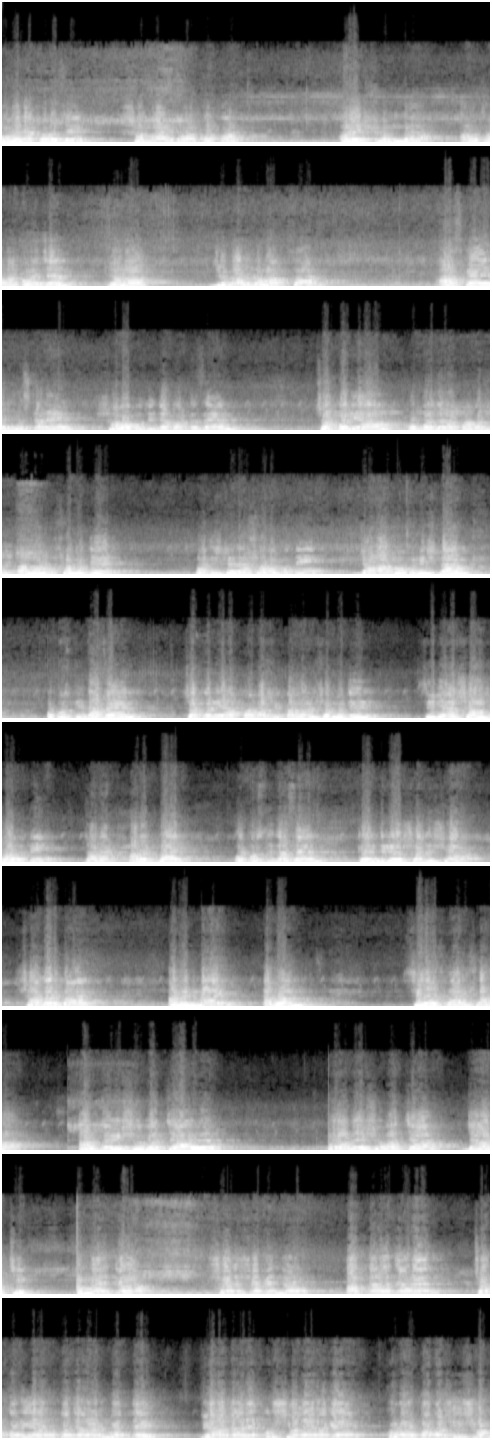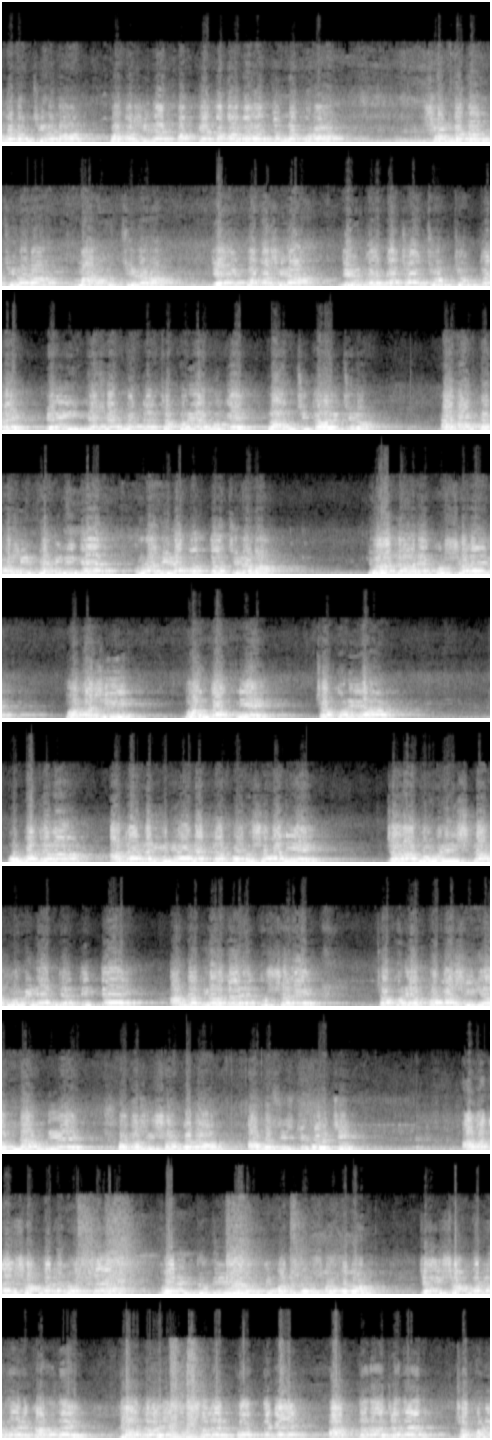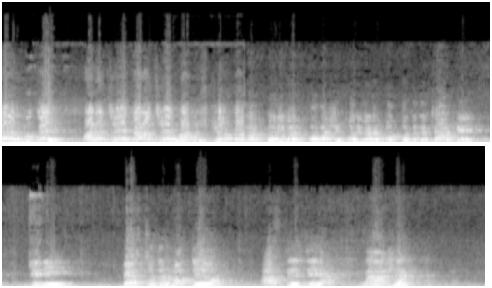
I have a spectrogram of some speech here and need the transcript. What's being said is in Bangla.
মহিলা কলেজের সম্মানিত অধ্যক্ষ। অনেক সুন্দর আলোচনা করেছেন। জনাব জুবারুল হক স্যার আজকে এই অনুষ্ঠানের সভাপতিত্ব করতেছেন চকরিয়া উপজেলা প্রবাসী কল্যাণ সমিতির প্রতিষ্ঠিত সভাপতি জনাব মবিন ইসলাম। উপস্থিত আছেন চকরিয়া প্রবাসী কল্যাণ সমিতির সিনিয়র সহসভাপতি জনাব খালেদ ভাই। উপস্থিত আছেন কেন্দ্রীয় সদস্য সাগর ভাই, আমিন ভাই এবং সিরাজ ভাই সহ। আন্তরিক শুভেচ্ছা ও শুভেচ্ছা জানাচ্ছি। সম্মানিত সদস্যবৃন্দ আপনারা জানেন চকরিয়া উপজেলার মধ্যে দুই হাজার একুশ সালের আগে কোন প্রবাসী সংগঠন ছিল না। প্রবাসীদের পক্ষে কথা বলার জন্য কোনো সংগঠন ছিল না, মানুষ ছিল না। যে প্রবাসীরা দীর্ঘ বছর যুগ যুগ ধরে এই দেশের মধ্যে চকরিয়া ভুকে লাঞ্ছিত হয়েছিল এবং প্রবাসীর ফ্যামিলিদের কোনো নিরাপত্তা ছিল না। দু হাজার একুশ সালে প্রবাসী বন্ধক নিয়ে চকরিয়া উপজেলা আঠারোটা ইউনিয়ন একটা পৌরসভা নিয়ে যারা মুমিন ইসলাম মুমিনের নেতৃত্বে আমরা দুই হাজার একুশ সালে চকরিয়া প্রবাসী ইউনিয়ন নাম দিয়ে প্রবাসী সংগঠন আমরা সৃষ্টি করেছি। আমাদের সংগঠন হচ্ছে গরিব দুঃখী মানুষের সংগঠন। যেই সংগঠনের কারণে দুই হাজার একুশ সালের পর থেকে আপনার পরিবার, প্রবাসী পরিবারের পক্ষ থেকে চাকে, যিনি ব্যস্ততার মধ্যেও আজকে যে না আসার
